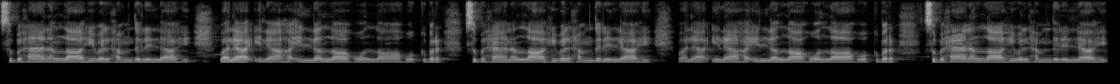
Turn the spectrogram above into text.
സുബ്ഹാൻ വൽഹംദുലില്ലാഹി. വലാ ഇലാഹ ഇല്ലല്ലാഹു വല്ലാഹു അക്ബർ. സുബ്ഹാൻ വൽഹംദുലില്ലാഹി. വലാ ഇലാഹ ഇല്ലല്ലാഹു വല്ലാഹു അക്ബർ. സുബ്ഹാൻ വൽഹംദുലില്ലാഹി.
